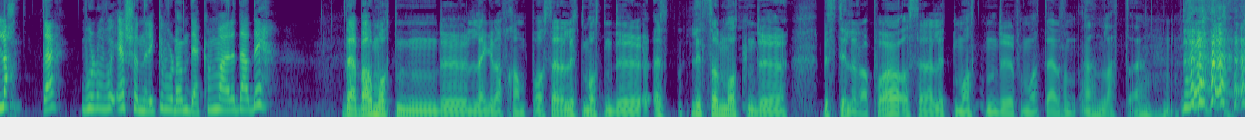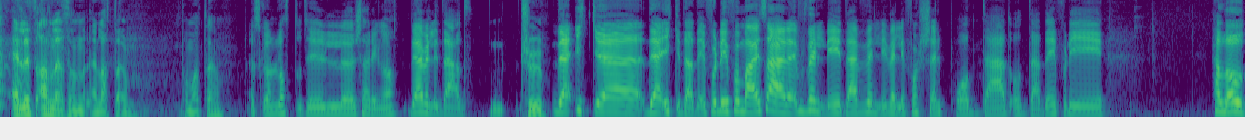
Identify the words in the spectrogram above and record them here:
latte. Jeg skjønner ikke hvordan det kan være daddy. Det er bare måten du legger deg fram på. Så er det litt måten du Litt sånn måten du bestiller deg på, og så er det litt måten du på en måte er sånn ja, En latte. Er litt annerledes enn en latte, på en måte. Jeg skal ha en latte til eh, kjerringa. Det er veldig dad. True. Det er, ikke, det er ikke daddy. Fordi For meg så er det veldig, det er veldig, veldig forskjell på dad og daddy. Fordi Hello,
